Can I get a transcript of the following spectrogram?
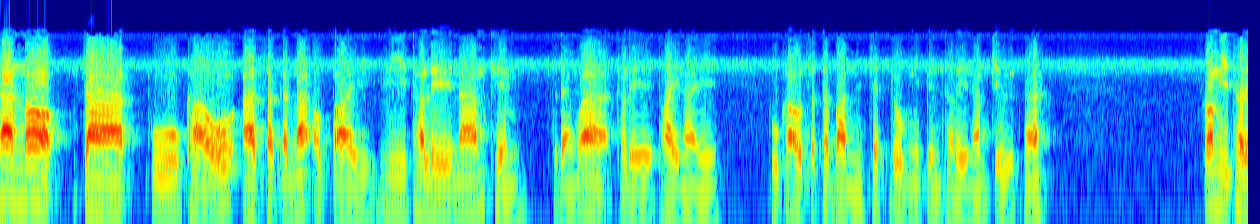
ด้านนอกจากภูเขาอัสกนะออกไป มีทะเลน้ำเค็ม แสดงว่าทะเลภายในภูเขาสัตบันเจ็ดลูกนี้เป็นทะเลน้ำจืดนะ ก็มีทะเล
